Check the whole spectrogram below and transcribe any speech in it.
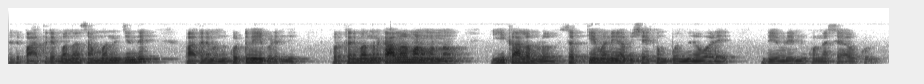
అంటే పాత నిబంధన సంబంధించింది పాత నిబంధన కొట్టివేయబడింది. కృత నిబంధన కాలంలో మనం ఉన్నాం. ఈ కాలంలో సత్యం అనే అభిషేకం పొందినవాడే దేవుడు ఎన్నుకున్న సేవకుడు.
